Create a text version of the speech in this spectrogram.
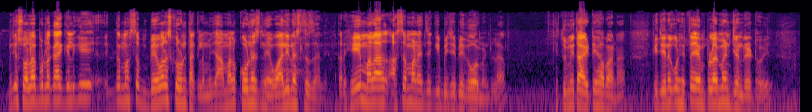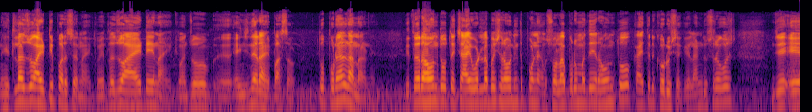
म्हणजे सोलापूरला काय केलं की एकदम असं बेवरच करून टाकलं. म्हणजे आम्हाला कोणच नाही वाली नसलं झालं. तर हे मला असं म्हणायचं की बी जे पी गव्हर्नमेंटला की तुम्ही तर आय टी हवा ना की जेणेकरून इथं एम्प्लॉयमेंट जनरेट होईल. आणि इथला जो आय टी पर्सन आहे किंवा इथला जो आय आय टी एन आहे किंवा जो इंजिनियर आहे पासआउट तो पुण्याला जाणार नाही. इथं राहून तो त्याच्या आईवडिलापाशी राहून इथं पुण्या सोलापूरमध्ये राहून तो काहीतरी करू शकेल. आणि दुसरं गोष्ट जे ए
